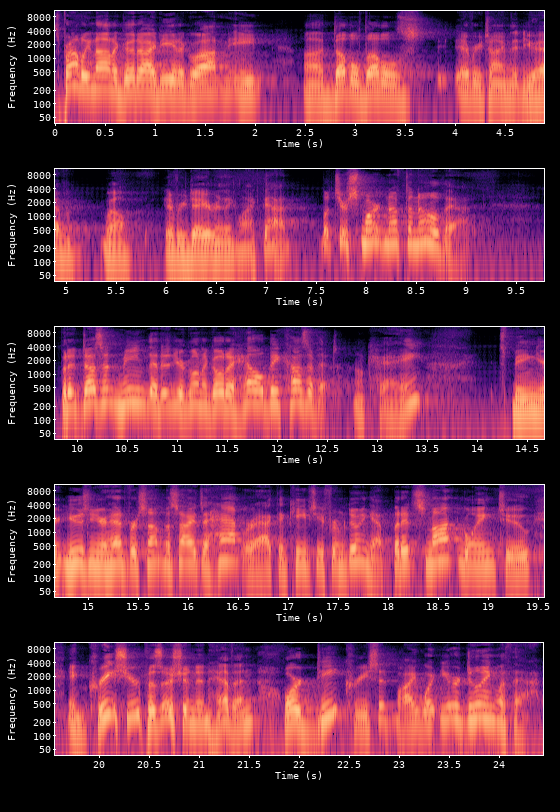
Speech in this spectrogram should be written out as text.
It's probably not a good idea to go out and eat uh, double doubles every time that you have, well, every day or anything like that. But you're smart enough to know that. But it doesn't mean that you're going to go to hell because of it, okay? It's being using your head for something besides a hat rack that keeps you from doing that. But it's not going to increase your position in heaven or decrease it by what you're doing with that.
